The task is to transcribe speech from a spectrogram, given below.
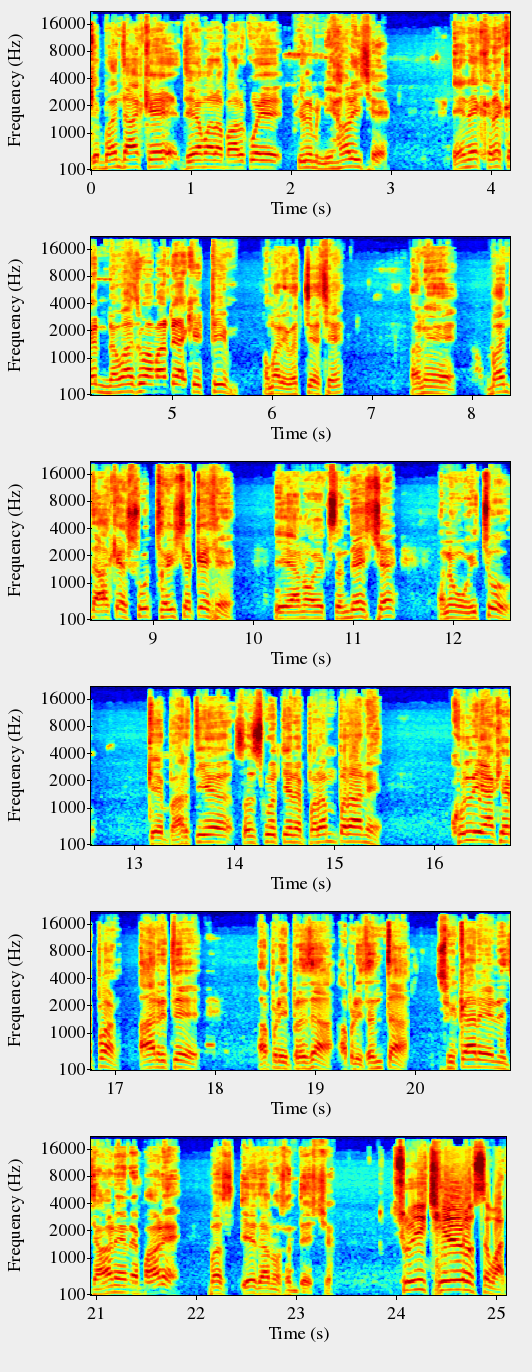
કે બંધ આંખે જે અમારા બાળકોએ ફિલ્મ નિહાળી છે એને ખરેખર નવાજવા માટે આખી ટીમ અમારી વચ્ચે છે. અને બંધ આંખે શું થઈ શકે છે એ આનો એક સંદેશ છે. અને હું ઈચ્છું કે ભારતીય સંસ્કૃતિ અને પરંપરાને ખુલ્લી આંખે પણ આ રીતે આપણી પ્રજા આપણી જનતા સ્વીકારે અને જાણે અને માણે બસ એ જ આનો સંદેશ છે. સુરજી છેલ્લો સવાલ.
